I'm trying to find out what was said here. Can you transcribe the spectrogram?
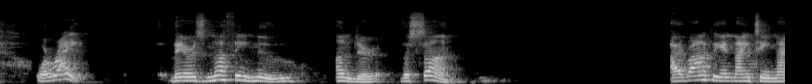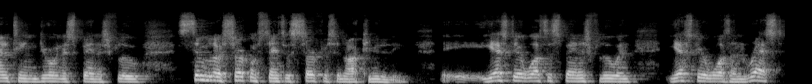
were right. There is nothing new under the sun. Ironically, in 1919, during the Spanish flu, similar circumstances surfaced in our community. Yes, there was a Spanish flu, and yes, there was unrest,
